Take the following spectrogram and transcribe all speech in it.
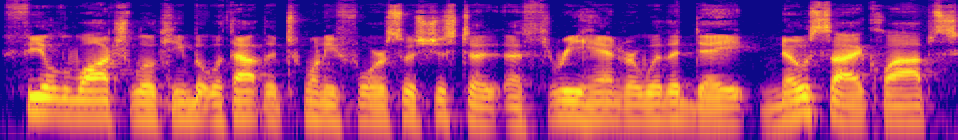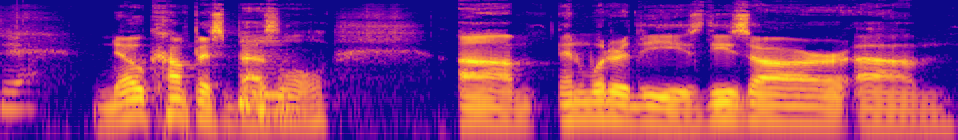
Field watch looking, but without the 24, so it's just a, a three hander with a date, no cyclops, Yeah. no compass bezel. Um, and what are these? These are um,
